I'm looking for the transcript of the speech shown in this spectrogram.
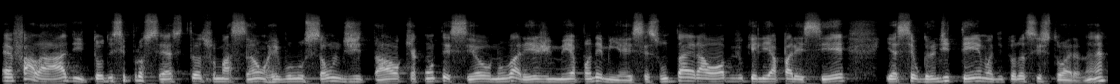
é falar de todo esse processo de transformação, revolução digital que aconteceu no varejo em meio à pandemia. Esse assunto era óbvio que ele ia aparecer, ia ser o grande tema de toda essa história, né?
